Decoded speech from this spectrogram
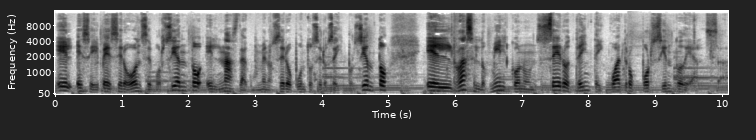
el SIP 0.11%, el Nasdaq un menos 0.0 0,06%, el Russell 2000 con un 0,34% de alza.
